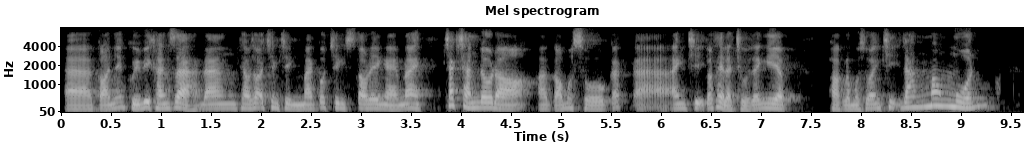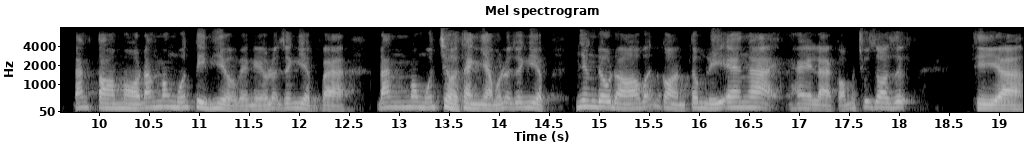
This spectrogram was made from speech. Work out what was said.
à, có những quý vị khán giả đang theo dõi chương trình My Coaching Story ngày hôm nay chắc chắn đâu đó à, có một số các à, anh chị có thể là chủ doanh nghiệp hoặc là một số anh chị đang mong muốn đang tò mò đang mong muốn tìm hiểu về nghề huấn luyện doanh nghiệp và đang mong muốn trở thành nhà huấn luyện doanh nghiệp nhưng đâu đó vẫn còn tâm lý e ngại hay là có một chút do dự. Thì à,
